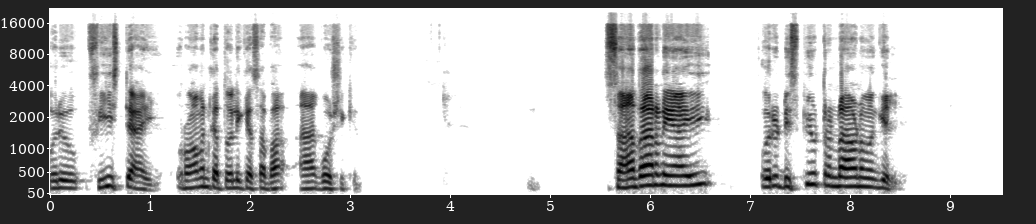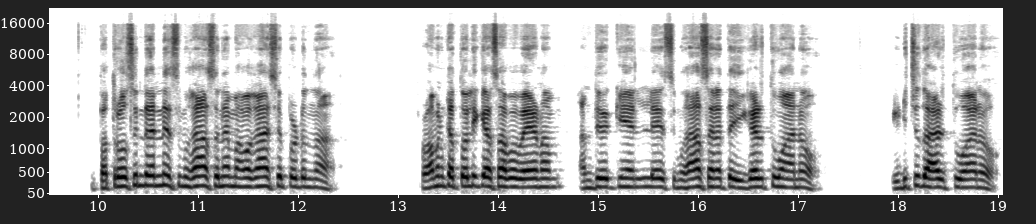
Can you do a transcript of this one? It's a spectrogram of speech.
ഒരു ഫീസ്റ്റായി റോമൻ കത്തോലിക്ക സഭ ആഘോഷിക്കുന്നു. സാധാരണയായി ഒരു ഡിസ്പ്യൂട്ട് ഉണ്ടാവണമെങ്കിൽ പത്രോസിന്റെ തന്നെ സിംഹാസനം അവകാശപ്പെടുന്ന റോമൻ കത്തോലിക്ക സഭ വേണം അന്ത്യോക്യയിലെ സിംഹാസനത്തെ ഇകഴ്ത്തുവാനോ ഇടിച്ചു താഴ്ത്തുവാനോ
